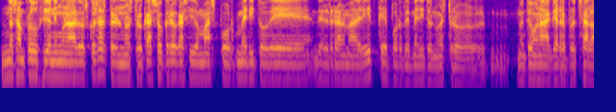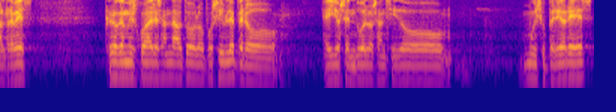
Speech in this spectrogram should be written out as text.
No se han producido ninguna de las dos cosas, pero en nuestro caso creo que ha sido más por mérito de- del Real Madrid que por demérito nuestro. No tengo nada que reprochar, al revés. Creo que mis jugadores han dado todo lo posible, pero ellos en duelos han sido muy superiores.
